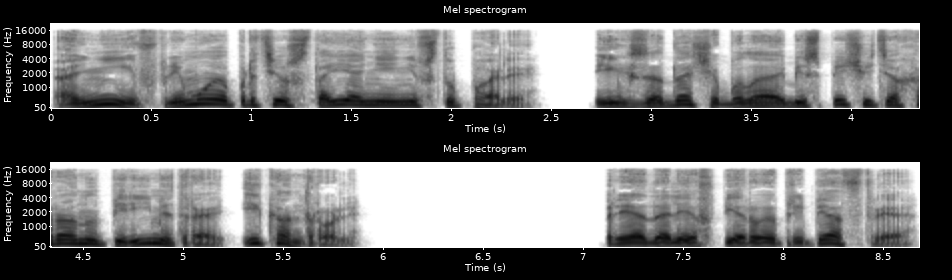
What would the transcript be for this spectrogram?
Они в прямое противостояние не вступали. Их задача была обеспечить охрану периметра и контроль. Преодолев первое препятствие,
